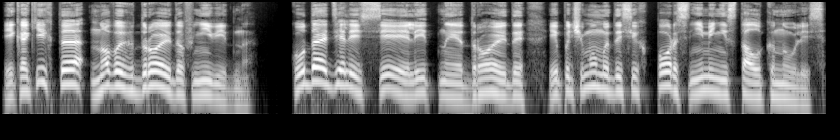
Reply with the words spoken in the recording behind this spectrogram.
И каких-то новых дроидов не видно. Куда делись все элитные дроиды и почему мы до сих пор с ними не столкнулись?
